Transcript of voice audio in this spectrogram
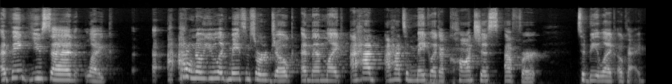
I think you said like I, I don't know you like made some sort of joke and then like i had i had to make like a conscious effort to be like okay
